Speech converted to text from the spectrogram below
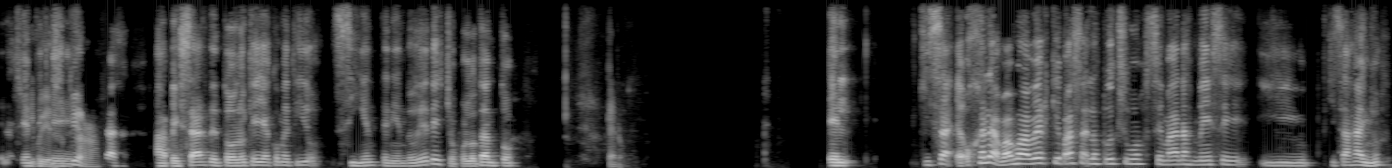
de la gente su tierra. a pesar de todo lo que haya cometido, siguen teniendo derecho. Por lo tanto, Claro. el, quizá, ojalá, vamos a ver qué pasa en los próximos semanas, meses y quizás años,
